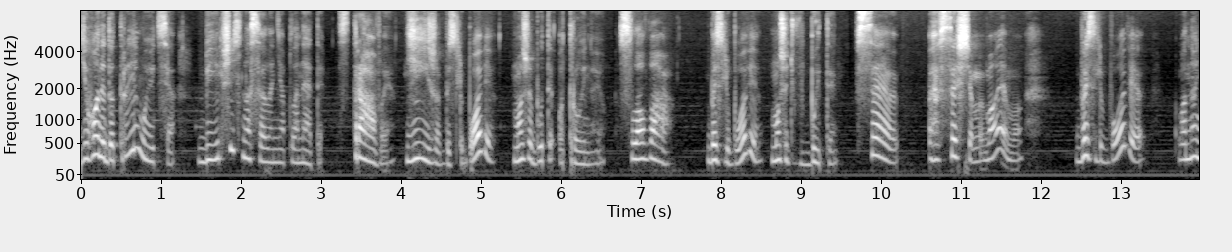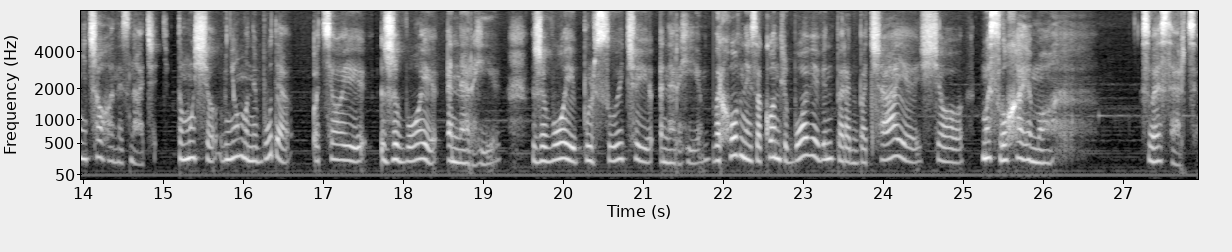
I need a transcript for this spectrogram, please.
Його не дотримуються більшість населення планети. Страви, їжа без любові може бути отруйною. Слова без любові можуть вбити. Все, все, що ми маємо, без любові, воно нічого не значить, тому що в ньому не буде оцієї живої енергії, живої пульсуючої енергії. Верховний закон любові він передбачає, що ми слухаємо своє серце.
